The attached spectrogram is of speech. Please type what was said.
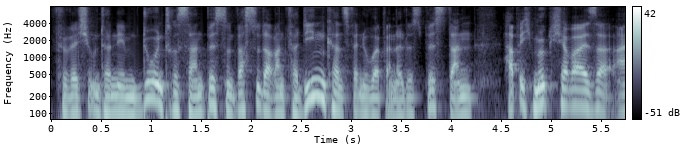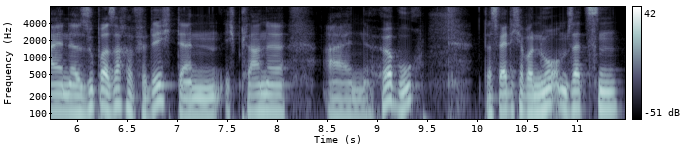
für welche Unternehmen du interessant bist und was du daran verdienen kannst, wenn du Webanalyst bist, dann habe ich möglicherweise eine super Sache für dich, denn ich plane ein Hörbuch. Das werde ich aber nur umsetzen,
